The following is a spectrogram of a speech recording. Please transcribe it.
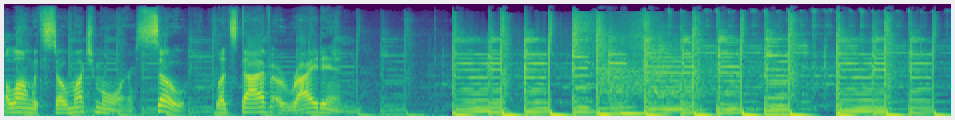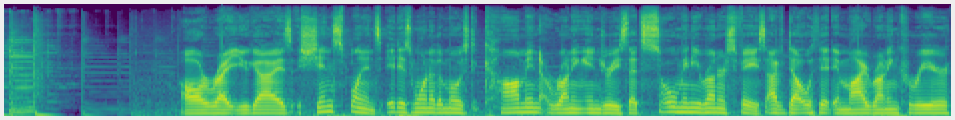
along with so much more. So, let's dive right in. All right, you guys, shin splints, it is one of the most common running injuries that so many runners face. I've dealt with it in my running career.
